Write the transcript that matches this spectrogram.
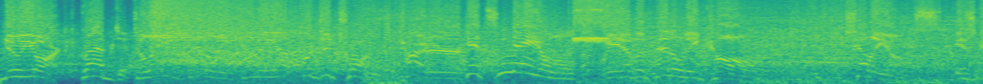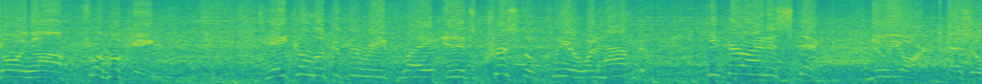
New York grabbed it. Delayed penalty coming up for Detroit. Carter gets nailed. We have a penalty call. Chelios is going off for hooking. Take a look at the replay, and it's crystal clear what happened. Keep your eye on his stick. New York has a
